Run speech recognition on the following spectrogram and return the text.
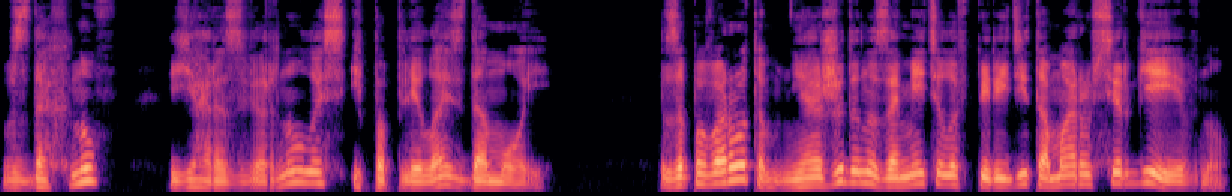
Вздохнув, я развернулась и поплелась домой. За поворотом неожиданно заметила впереди Тамару Сергеевну.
